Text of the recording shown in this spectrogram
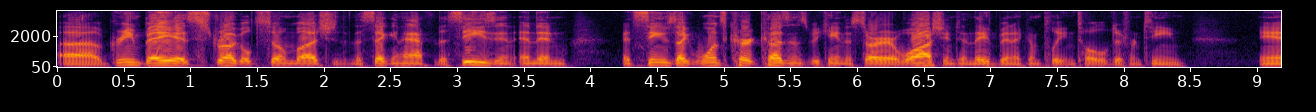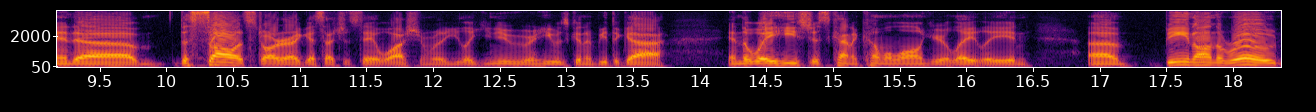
uh, Green Bay has struggled so much in the second half of the season, and then it seems like once Kirk Cousins became the starter at Washington, they've been a complete and total different team. And um, the solid starter, I guess I should say, at Washington, where you like you knew where he was going to be the guy, and the way he's just kind of come along here lately, and uh, being on the road,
